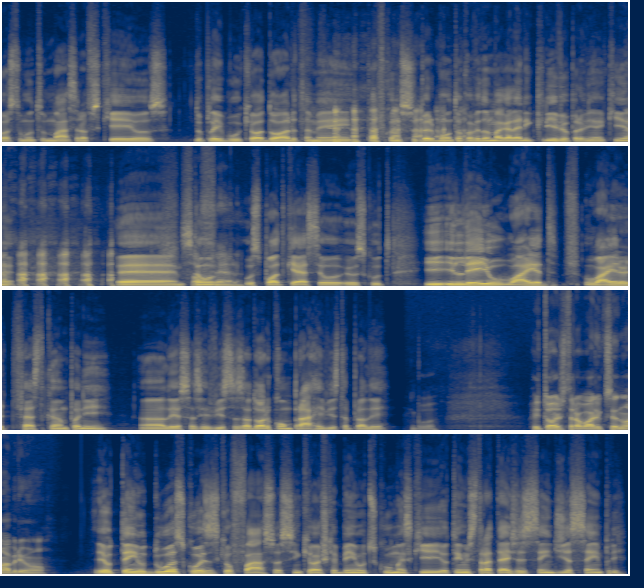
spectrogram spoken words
gosto muito do Master of Scales, do Playbook eu adoro também, tá ficando super bom, tô convidando uma galera incrível para vir aqui, né? É, então, fera. os podcasts eu, eu escuto. E, e leio o Wired, Wired Fast Company, ah, leio essas revistas, adoro comprar revista para ler. Boa. Ritual de trabalho que você não abre mão. Eu tenho duas coisas que eu faço, assim, que eu acho que é bem old school, mas que eu tenho estratégias de 100 dias sempre,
